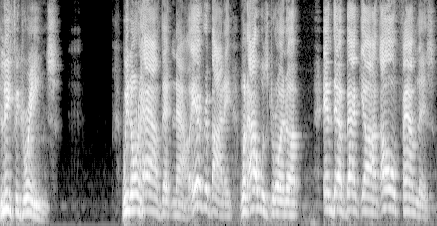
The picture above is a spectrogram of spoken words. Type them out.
leafy greens. We don't have that now. Everybody, when I was growing up, in their backyards, all families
